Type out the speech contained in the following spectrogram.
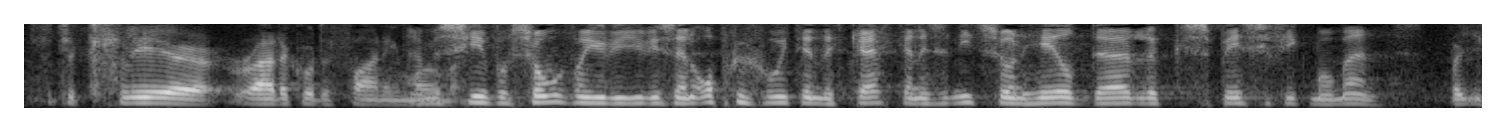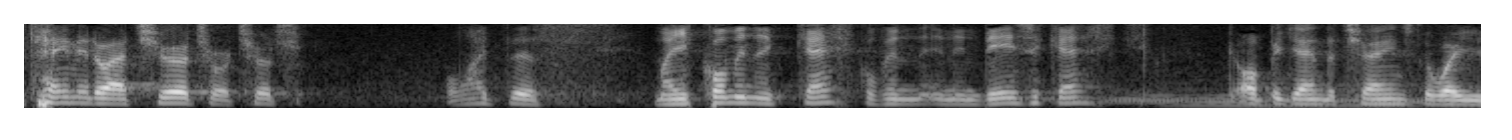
such a clear, radical defining En moment. misschien voor sommigen van jullie, jullie zijn opgegroeid in de kerk en is het niet zo'n heel duidelijk, specifiek moment. But you came into our church or a church like this. Maar je kwam in een kerk of in, in, in deze kerk God began to change the way you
